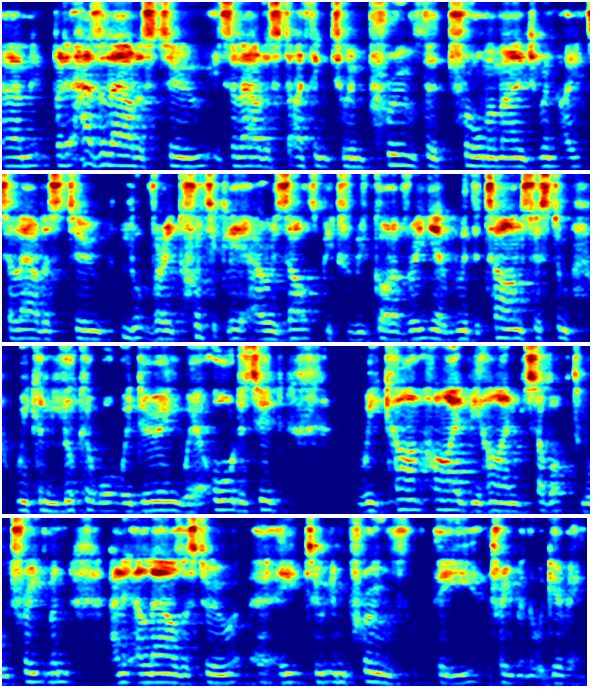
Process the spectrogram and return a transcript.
Um, but it has allowed us to, it's allowed us, to, I think, to improve the trauma management. It's allowed us to look very critically at our results because we've got a very, you know, with the TARN system, we can look at what we're doing. We're audited we can't hide behind suboptimal treatment, and it allows us to uh, to improve the treatment that we're giving.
